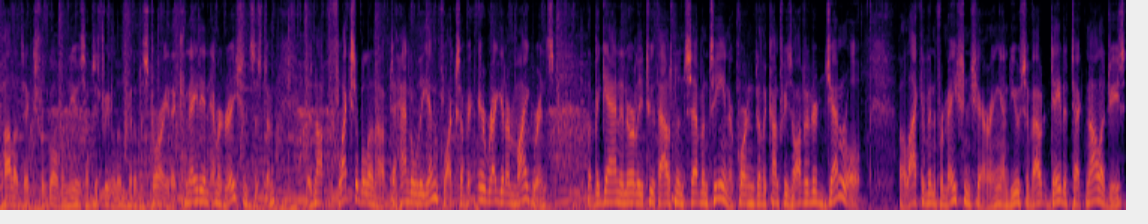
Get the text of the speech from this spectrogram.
politics for Global News. I'll just read a little bit of the story. The Canadian immigration system is not flexible enough to handle the influx of irregular migrants that began in early 2017, according to the country's Auditor General. The lack of information sharing and use of outdated technologies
